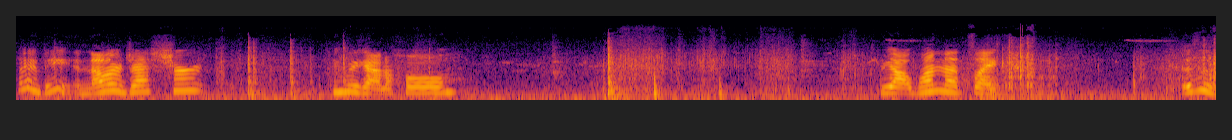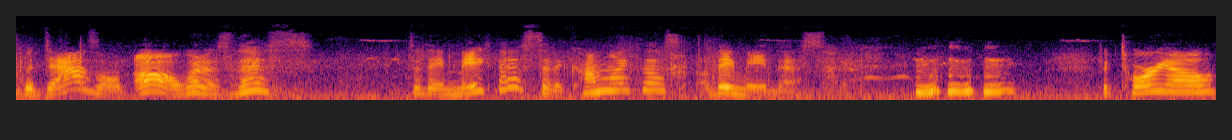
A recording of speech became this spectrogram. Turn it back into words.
at these, another dress shirt. I think we got a whole, we got one that's like, this is bedazzled. Oh, what is this? Did they make this? Did it come like this? They made this. Victorio,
